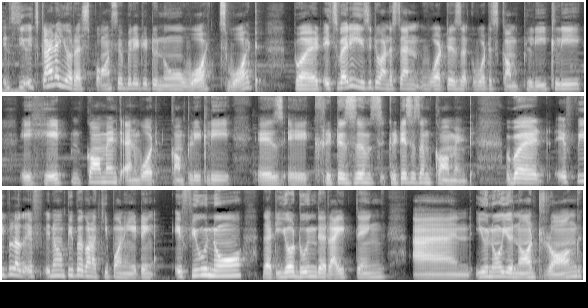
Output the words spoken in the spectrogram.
it's it's kind of your responsibility to know what's what but it's very easy to understand what is what is completely a hate comment and what completely is a criticism criticism comment. But if people are if you know people are gonna keep on hating if you know that you're doing the right thing and you know you're not wrong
